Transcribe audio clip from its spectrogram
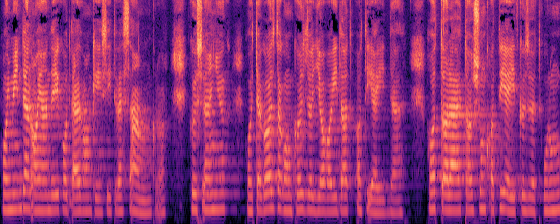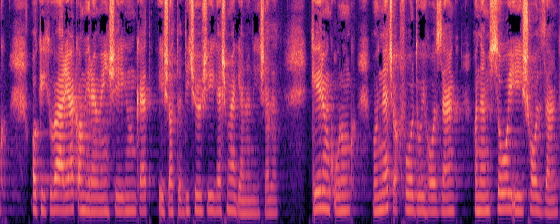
hogy minden ajándékod el van készítve számunkra. Köszönjük, hogy Te gazdagon közlöd javaidat a Tieiddel. Hadd találtassunk a Tieid között, Urunk, akik várják a mi reménységünket és a Te dicsőséges megjelenésedet. Kérünk, Urunk, hogy ne csak fordulj hozzánk, hanem szólj is hozzánk.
